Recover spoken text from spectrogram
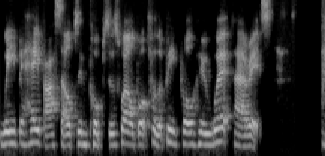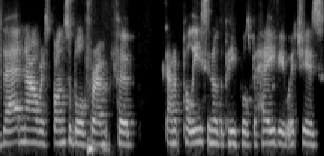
we behave ourselves in pubs as well, but for the people who work there, it's they're now responsible for for kind of policing other people's behaviour, which is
